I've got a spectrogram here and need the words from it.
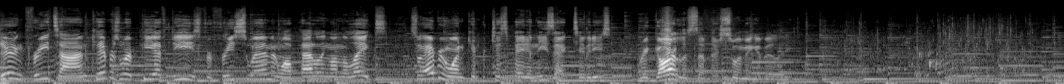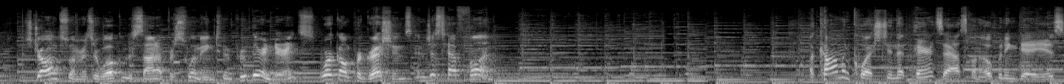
During free time, campers wear PFDs for free swim and while paddling on the lakes, so everyone can participate in these activities regardless of their swimming ability. Strong swimmers are welcome to sign up for swimming to improve their endurance, work on progressions, and just have fun. A common question that parents ask on opening day is,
